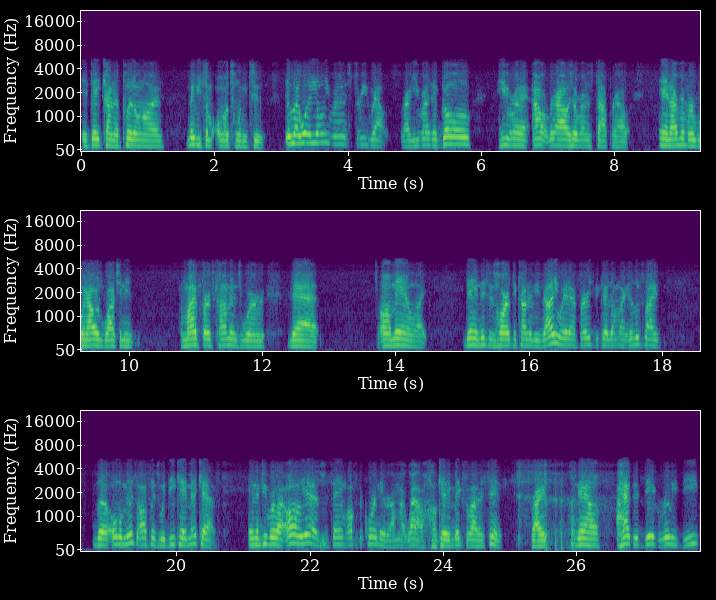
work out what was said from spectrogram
if they kind of put on maybe some all 22. They're like, well, he only runs three routes, right? He runs a go, he run an out route, he'll run a stop route. And I remember when I was watching it, my first comments were that, oh man, like, dang, this is hard to kind of evaluate at first because I'm like, it looks like the Ole Miss offense with DK Metcalf. And then people are like, oh, yeah, it's the same offensive coordinator. I'm like, wow, okay, it makes a lot of sense, right? now, I had to dig really deep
